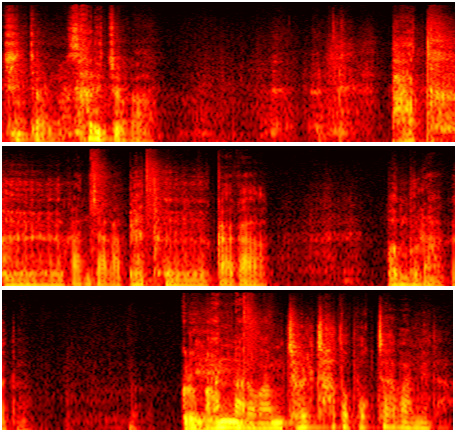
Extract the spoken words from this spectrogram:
진짜로 살이 쪄가. 다턱 앉아가 배턱 가가 번분하거든. 그리고 만나러 가면 절차도 복잡합니다.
